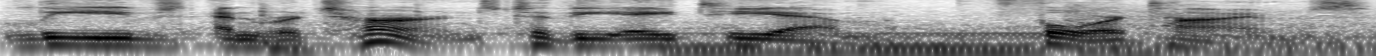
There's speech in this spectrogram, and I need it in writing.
leaves and returns to the ATM four times.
